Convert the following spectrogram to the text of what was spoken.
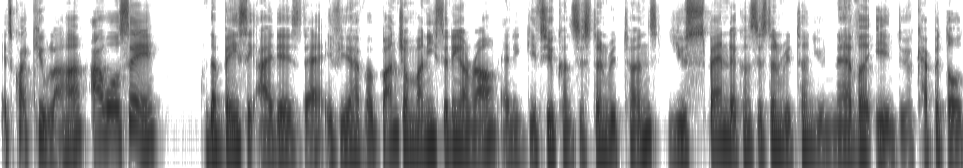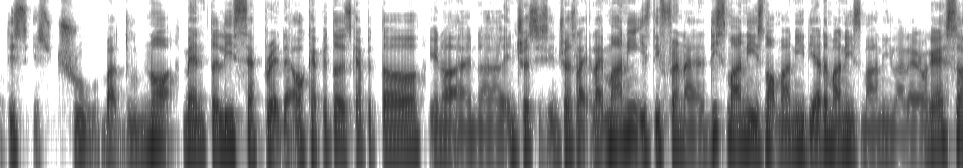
it's quite cute, lah, huh? I will say the basic idea is that if you have a bunch of money sitting around and it gives you consistent returns, you spend the consistent return, you never eat into your capital. This is true. But do not mentally separate that, oh, capital is capital, you know, and uh, interest is interest. Like, like money is different. Like, this money is not money, the other money is money, like that, okay? So,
